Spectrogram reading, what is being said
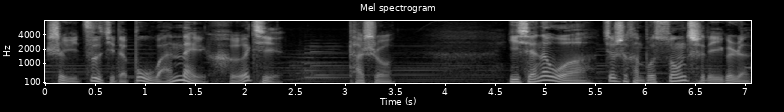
是与自己的不完美和解。他说：“以前的我就是很不松弛的一个人，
